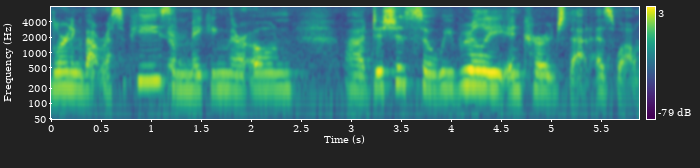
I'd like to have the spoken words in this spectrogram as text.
learning about recipes Yeah. and making their own uh, dishes. So we really encourage that as well.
